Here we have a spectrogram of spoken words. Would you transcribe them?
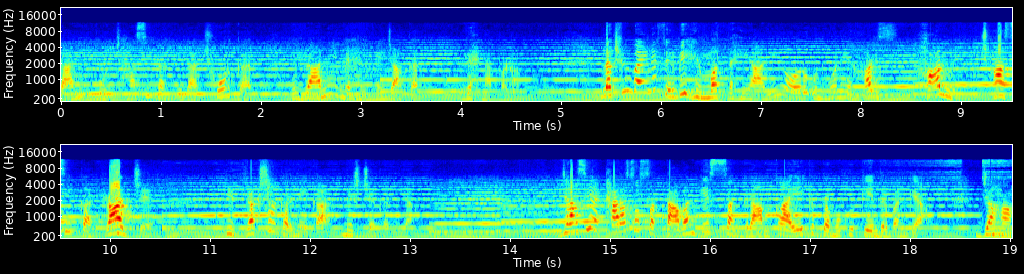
रानी को झांसी का किला छोड़कर रानी महल में जाकर रहना पड़ा। लक्ष्मीबाई ने फिर भी हिम्मत नहीं हारी और उन्होंने हर हाल में झांसी का राज्य की रक्षा करने का निश्चय कर लिया। झांसी अठारह सौ सत्तावन के संग्राम का एक प्रमुख केंद्र बन गया, जहाँ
